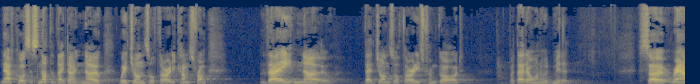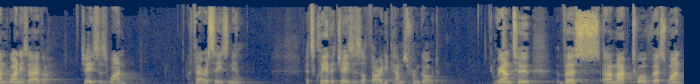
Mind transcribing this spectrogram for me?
Now, of course, it's not that they don't know where John's authority comes from. They know that John's authority is from God, but they don't want to admit it. So, round one is over. Jesus won, Pharisees nil. It's clear that Jesus' authority comes from God. Round two, verse, uh, Mark 12, verse 1.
